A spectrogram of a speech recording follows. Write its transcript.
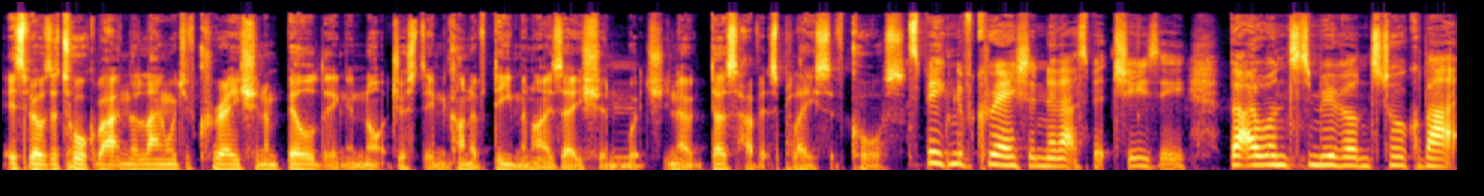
is to be able to talk about in the language of creation and building, and not just in kind of demonization, which you know does have its place, of course. Speaking of creation, no, that's a bit cheesy, but I wanted to move on to talk about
